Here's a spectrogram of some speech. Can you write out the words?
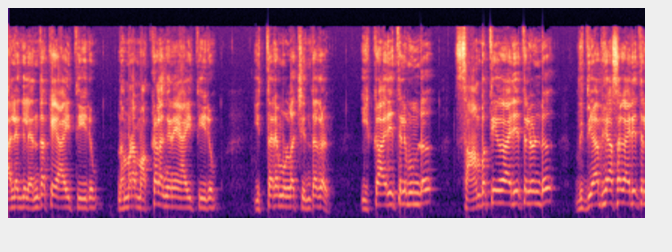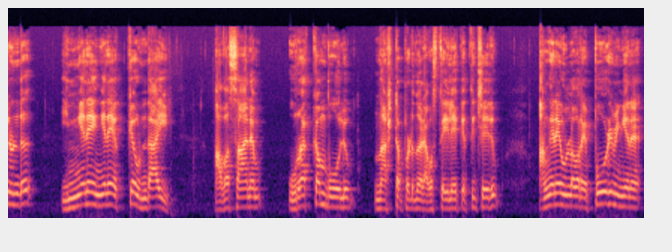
അല്ലെങ്കിൽ എന്തൊക്കെയായിത്തീരും നമ്മുടെ മക്കൾ എങ്ങനെയായിത്തീരും ഇത്തരമുള്ള ചിന്തകൾ ഇക്കാര്യത്തിലുമുണ്ട് സാമ്പത്തിക കാര്യത്തിലുണ്ട് വിദ്യാഭ്യാസ കാര്യത്തിലുണ്ട്. ഇങ്ങനെ ഇങ്ങനെയൊക്കെ ഉണ്ടായി അവസാനം ഉറക്കം പോലും നഷ്ടപ്പെടുന്ന ഒരവസ്ഥയിലേക്ക് എത്തിച്ചേരും. അങ്ങനെയുള്ളവർ എപ്പോഴും ഇങ്ങനെ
